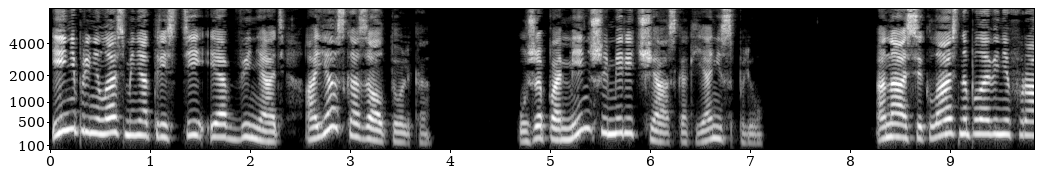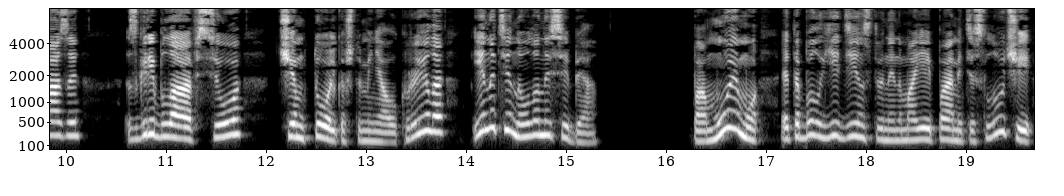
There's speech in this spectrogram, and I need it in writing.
и не принялась меня трясти и обвинять, а я сказал только, уже по меньшей мере час, как я не сплю. Она осеклась на половине фразы, сгребла все, чем только что меня укрыла, и натянула на себя. По-моему, это был единственный на моей памяти случай,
